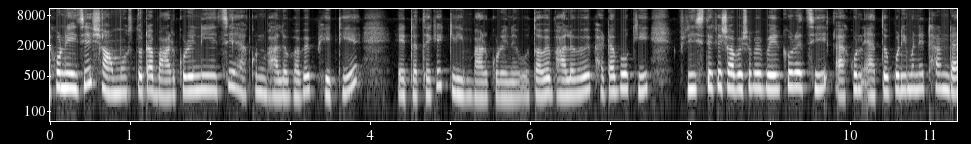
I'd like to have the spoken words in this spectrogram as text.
এখন এই যে সমস্তটা বার করে নিয়েছি, এখন ভালোভাবে ফেটিয়ে এটা থেকে ক্রিম বার করে নেব। তবে ভালোভাবে ফেটাবো কি? ফ্রিজ থেকে সবে সবে বের করেছি, এখন এত পরিমাণে ঠান্ডা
